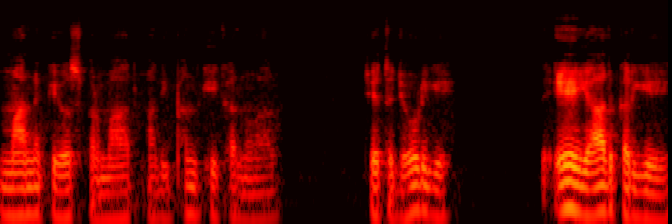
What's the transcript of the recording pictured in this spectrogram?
ਮੰਨ ਕੇ ਉਸ ਪਰਮਾਤਮਾ ਦੀ ਬੰਦਗੀ ਕਰਨ ਵਾਲ ਚਿੱਤ ਜੋੜੀਏ ਤੇ ਇਹ ਯਾਦ ਕਰੀਏ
